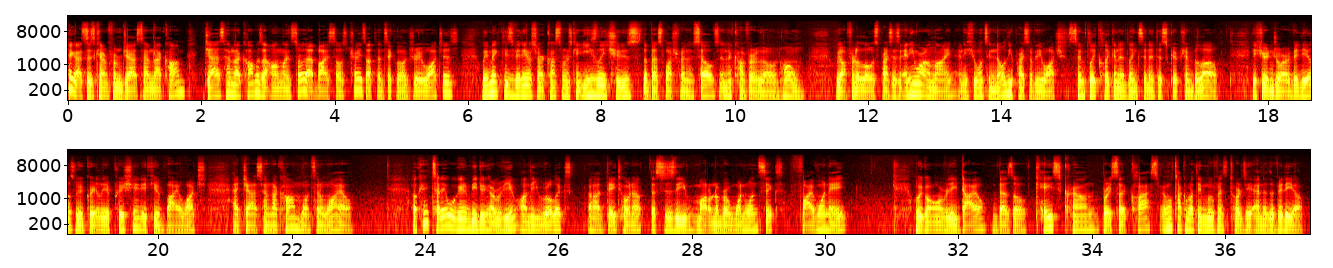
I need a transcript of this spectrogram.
Hey guys, this is Kevin from JazTime.com. JazTime.com is an online store that buys, sells, trades authentic luxury watches. We make these videos so our customers can easily choose the best watch for themselves in the comfort of their own home. We offer the lowest prices anywhere online, and if you want to know the price of the watch, simply click on the links in the description below. If you enjoy our videos, we would greatly appreciate if you'd buy a watch at JazTime.com once in a while. Okay, today we're going to be doing a review on the Rolex uh, Daytona. This is the model number 116 518. We're going over the dial, bezel, case, crown, bracelet, clasp, and we'll talk about the movements towards the end of the video.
